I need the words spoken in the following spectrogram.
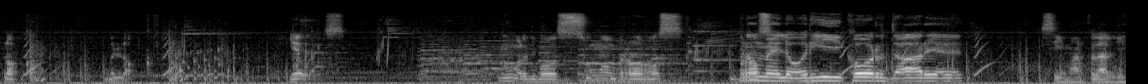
Blocco. Blocco. Yes. Nulla di boss, sumo bros. Bros. Non me lo ricordare. Sì, Marco, da lì.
